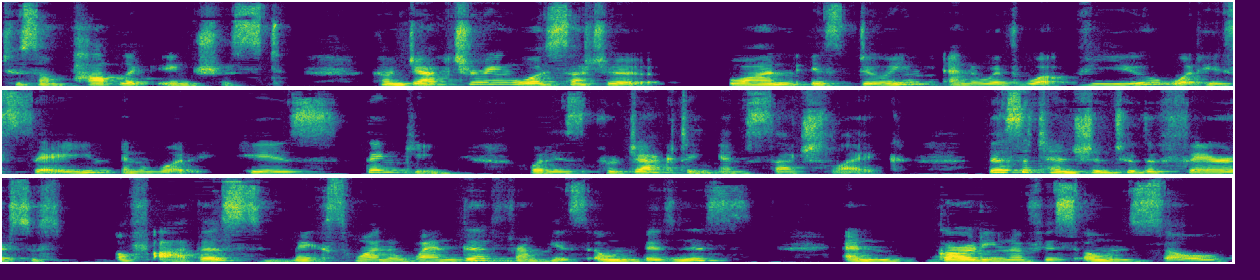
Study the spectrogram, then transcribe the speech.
to some public interest conjecturing what such a one is doing and with what view, what he's saying and what he's thinking, what he's projecting and such like. This attention to the affairs of others makes one wander from his own business and guardian of his own soul.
